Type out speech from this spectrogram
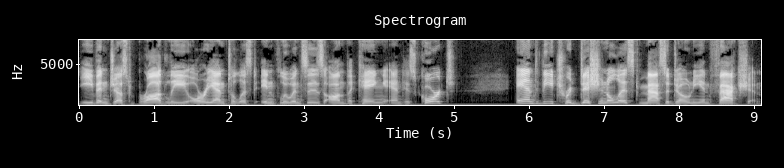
even just broadly Orientalist influences on the king and his court, and the traditionalist Macedonian faction.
